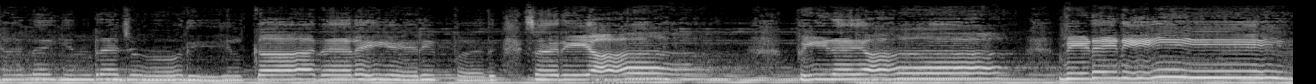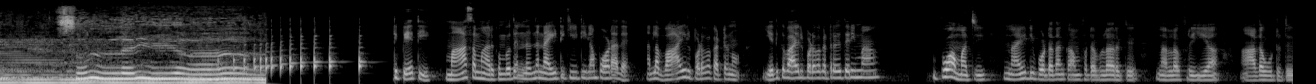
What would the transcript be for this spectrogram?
கலை என்ற ஜோதியில் காதலை எரிப்பது சரியா? பிழையா? விடை நீ சொல்லையா? பேத்தி மாசமா இருக்கும்போது இந்த நைட்டி சீட்டிலாம் போடாத. நல்லா வாயில் புடவை கட்டணும். எதுக்கு வாயில் புடவை கட்டுறது தெரியுமா? போ அம்மாச்சி நைட்டி போட்டால் தான் கம்ஃபர்டபுளாக இருக்குது நல்லா ஃப்ரீயாக அதை விட்டுட்டு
